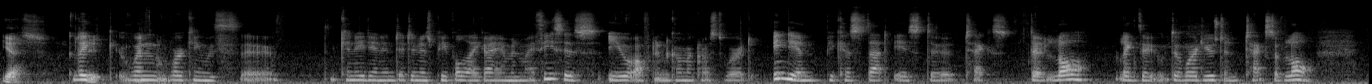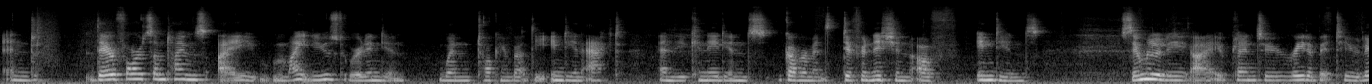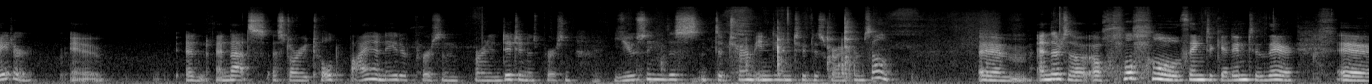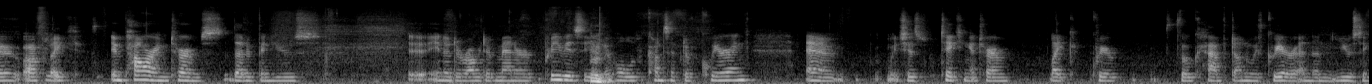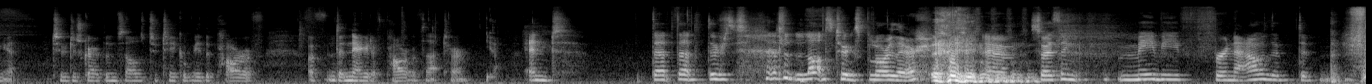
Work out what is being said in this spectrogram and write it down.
yes. like when working with uh, Canadian Indigenous people, like I am in my thesis, you often come across the word Indian because that is the text, the law, like the the word used in text of law, and therefore sometimes I might use the word Indian when talking about the Indian Act and the Canadian's government's definition of Indians. Similarly, I plan to read a bit to you later. Uh, and, and that's a story told by a native person or an indigenous person using this the term Indian to describe themselves. Um, and there's a, a whole thing to get into there uh, of like empowering terms that have been used uh, in a derogative manner previously. The Mhm. whole concept of queering, um, which is taking a term like queer folk have done with queer and then using it to describe themselves to take away the power of, of the negative power of that term. Yeah. And that that there's lots to explore there. Um, so I think maybe for now the, the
